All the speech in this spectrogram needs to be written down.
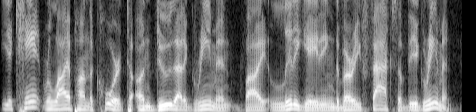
you can't rely upon the court to undo that agreement by litigating the very facts of the agreement.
